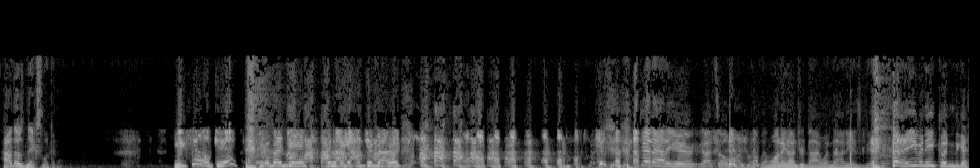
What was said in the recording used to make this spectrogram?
How are those Knicks looking? Knicks are okay. You're my day. I like RJ Barrett. Get out of here. That's Omar Brooklyn. 1 800 919 ESPN. Even he couldn't get,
